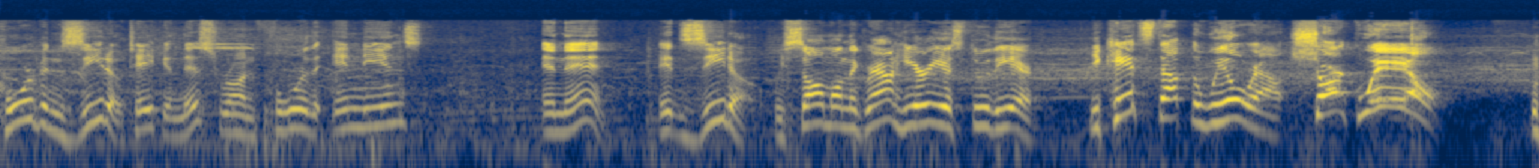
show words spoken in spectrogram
Corbin Zito taking this run for the Indians. And then it's Zito. We saw him on the ground. Here he is through the air. You can't stop the wheel route. Shark wheel!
